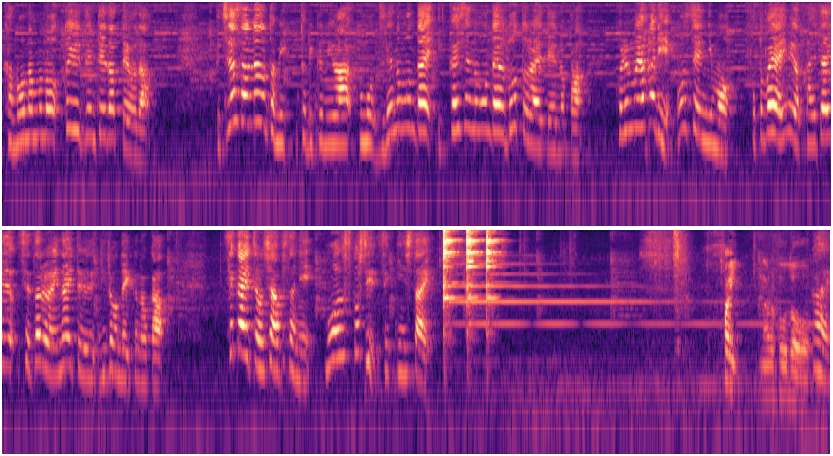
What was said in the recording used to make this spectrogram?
可能なものという前提だったようだ。内田さんらの取り取り組みはこのズレの問題1回戦の問題をどう捉えているのか。これもやはり音声にも言葉や意味が介在せざるを得ないという理論でいくのか。世界一のシャープさにもう少し接近したい。はいなるほど、はい。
